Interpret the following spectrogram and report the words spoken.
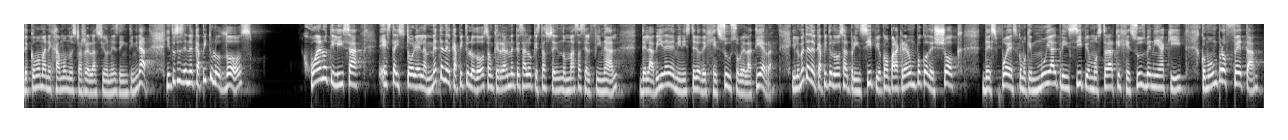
de cómo manejamos nuestras relaciones de intimidad. Y entonces en el capítulo 2, Juan utiliza esta historia y la mete en el capítulo 2, aunque realmente es algo que está sucediendo más hacia el final de la vida y del ministerio de Jesús sobre la tierra. Y lo mete en el capítulo 2 al principio, como para crear un poco de shock después, como que muy al principio mostrar que Jesús venía aquí como un profeta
